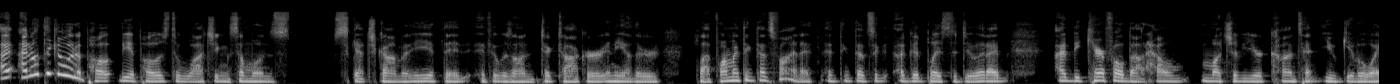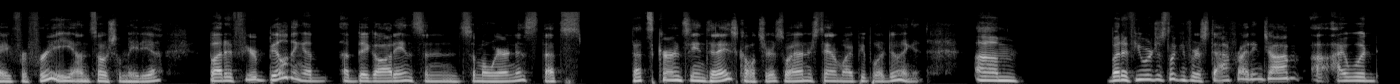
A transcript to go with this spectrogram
I I don't think I would oppo- be opposed to watching someone's sketch comedy if they if it was on TikTok or any other platform. I think that's fine. I, I think that's a, a good place to do it. I I'd be careful about how much of your content you give away for free on social media. But if you're building a, a big audience and some awareness, that's that's currency in today's culture. So I understand why people are doing it. Um, but if you were just looking for a staff writing job, I I would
